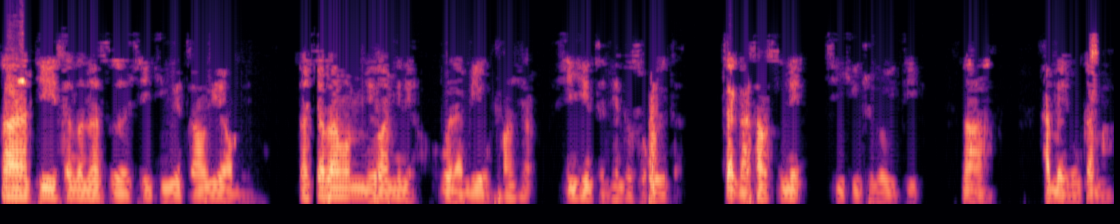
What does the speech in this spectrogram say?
那第三个呢是心情越糟越要美容。那加班没完没了，未来没有方向，心情整天都是灰的，再赶上失恋，心情坠落一地，那还美容干嘛？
